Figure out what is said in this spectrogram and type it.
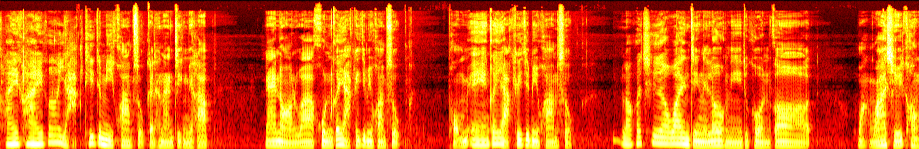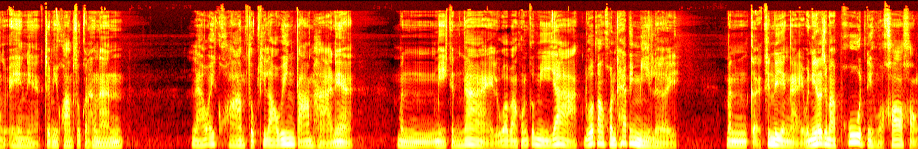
ใครๆก็อยากที่จะมีความสุขกันทั้งนั้นจริงไหมครับ แน่นอนว่าคุณก็อยากที่จะมีความสุข ผมเองก็อยากที่จะมีความสุข เราก็เชื่อว่าจริง ๆ ในโลกนี้ทุกคนก็หวังว่าชีวิตของตัวเองเนี่ยจะมีความสุขกันทั้งนั้น แล้วไอ้ความสุขที่เราวิ่งตามหาเนี่ย มันมีกันง่าย หรือว่าบางคนก็มียาก หรือว่าบางคนแทบไม่มีเลย มันเกิดขึ้นได้ยังไง วันนี้เราจะมาพูดในหัวข้อของ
